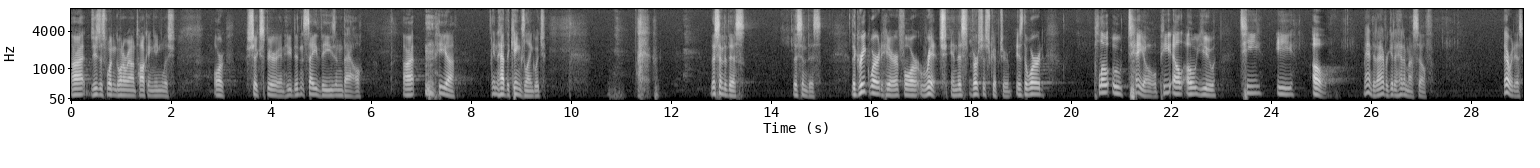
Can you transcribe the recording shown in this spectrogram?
All right? Jesus wasn't going around talking English or Shakespearean. He didn't say these and thou. All right? he uh, didn't have the king's language. Listen to this. Listen to this. The Greek word here for rich in this verse of scripture is the word plouteo, P L O U T E O. Man, did I ever get ahead of myself? There it is.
